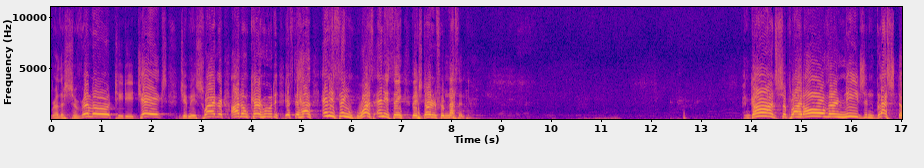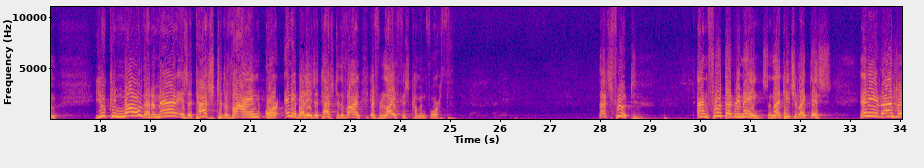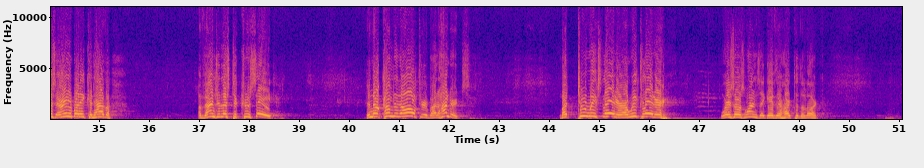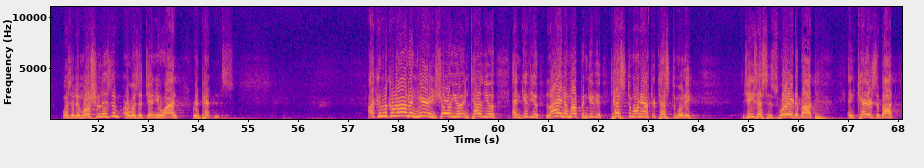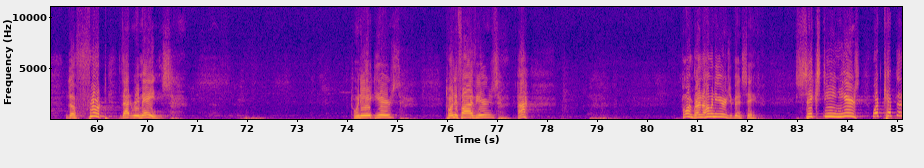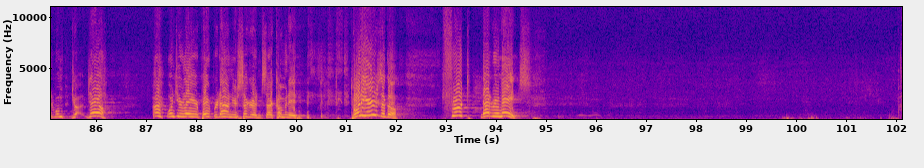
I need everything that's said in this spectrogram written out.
Brother Cirillo, T.D. Jakes, Jimmy Swaggart, I don't care who it is, if they have anything worth anything, they started from nothing. And God supplied all their needs and blessed them. You can know that a man is attached to the vine or anybody is attached to the vine if life is coming forth. That's fruit. And fruit that remains. And I teach it like this. Any evangelist or anybody can have a evangelistic crusade. And they'll come to the altar by the hundreds. But two weeks later, a week later, where's those ones that gave their heart to the Lord? Was it emotionalism or was it genuine repentance? I can look around in here and show you and tell you and give you, line them up and give you testimony after testimony. Jesus is worried about and cares about the fruit that remains. 28 years? 25 years? Huh? Come on, Brenda, how many years you been saved? 16 years. What kept that woman? Jail. Huh? When did you lay your paper down, your cigarette, and start coming in? 20 years ago. Fruit that remains.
